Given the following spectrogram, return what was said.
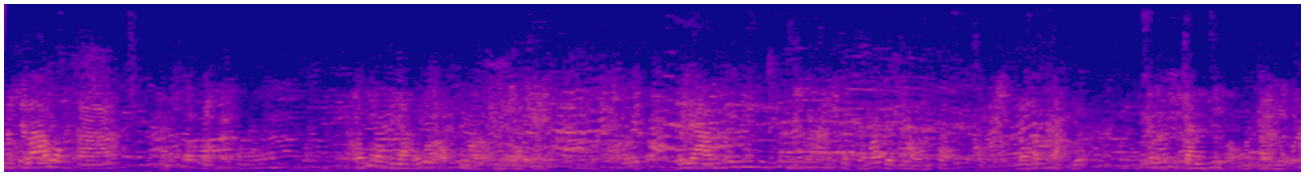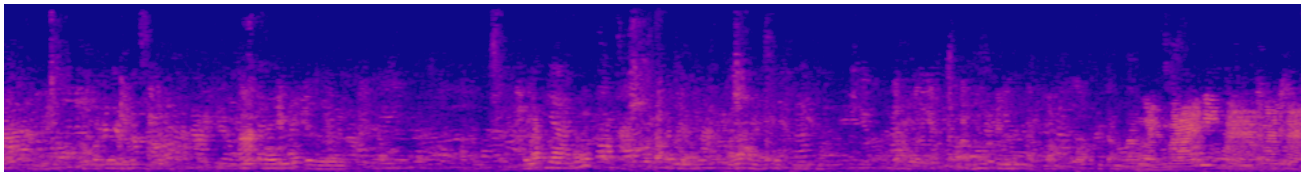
มันจะล้าลงขาต้องพยายามยืดออกตัว พยายามไม่ได้ไม่มากแต่ว่าเดี๋ยวเข่ามันจะเราน้ำหนักเยอะใช้วิธีการยืดออกมาการยกขาอย่างนี้มันจะยืดขาอะไรไม่เอ่ยไปรับยาเนาะแล้วอะไรโอเคค่ะเหมือนไม้ที่หามันอะ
